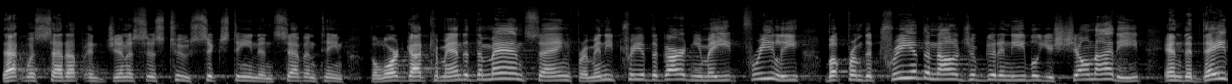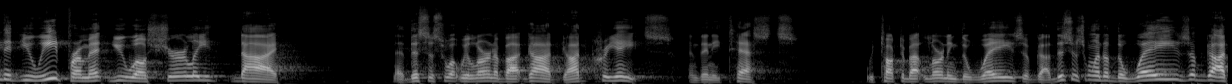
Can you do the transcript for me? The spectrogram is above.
That was set up in Genesis 2 16 and 17. The Lord God commanded the man, saying, From any tree of the garden you may eat freely, but from the tree of the knowledge of good and evil you shall not eat, and the day that you eat from it you will surely die. Now, this is what we learn about God God creates, and then He tests. We talked about learning the ways of God. This is one of the ways of God.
